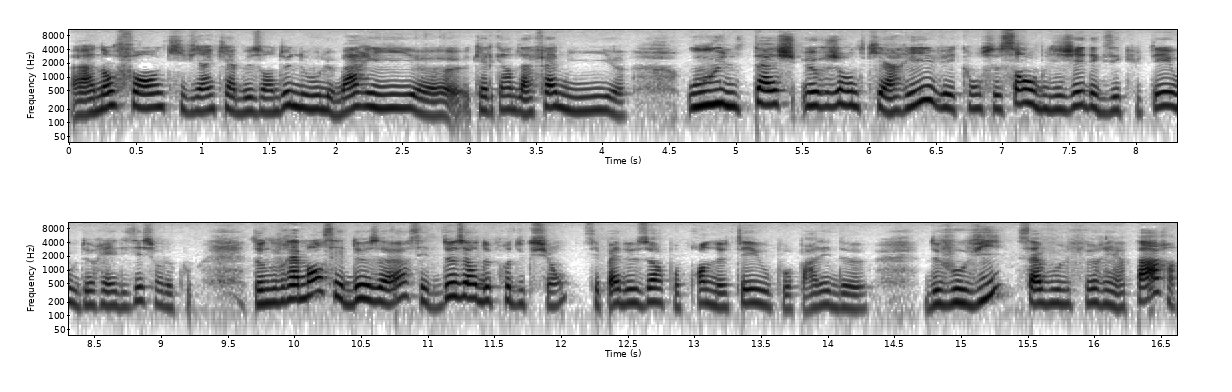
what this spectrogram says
un enfant qui vient, qui a besoin de nous, le mari, euh, quelqu'un de la famille, euh, ou une tâche urgente qui arrive et qu'on se sent obligé d'exécuter ou de réaliser sur le coup. Donc vraiment, c'est deux heures, c'est deux heures de production. C'est pas deux heures pour prendre le thé ou pour parler de, de vos vies, ça vous le ferez à part.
